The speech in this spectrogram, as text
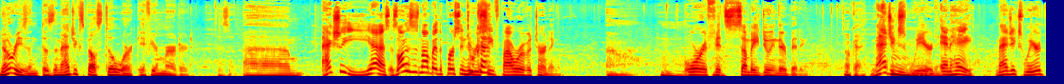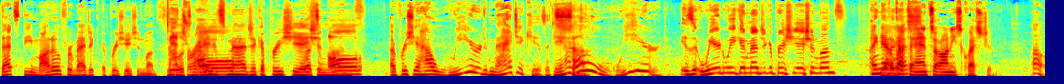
no reason, does the magic spell still work if you're murdered? Does it? Um, actually, yes. As long as it's not by the person who Okay. received power of attorney. Oh. Or if it's somebody doing their bidding. Okay. Magic's Hmm. weird. And hey, magic's weird. That's the motto for Magic Appreciation Month. So That's let's right, it's all- Magic Let's Appreciation Month. all appreciate how weird magic is. It's Yeah. so weird. Is it Weird Week in Magic Appreciation Month? I never Yeah, got last- to answer Arnie's question. Oh,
